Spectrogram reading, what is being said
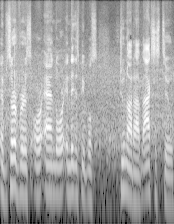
observers or and or indigenous peoples do not have access to.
